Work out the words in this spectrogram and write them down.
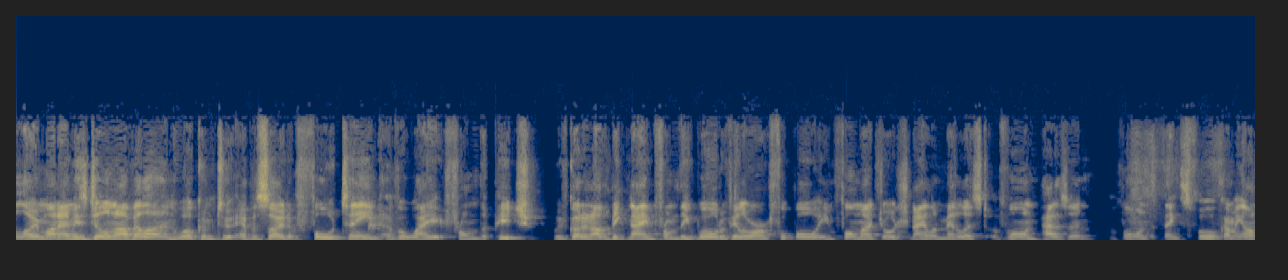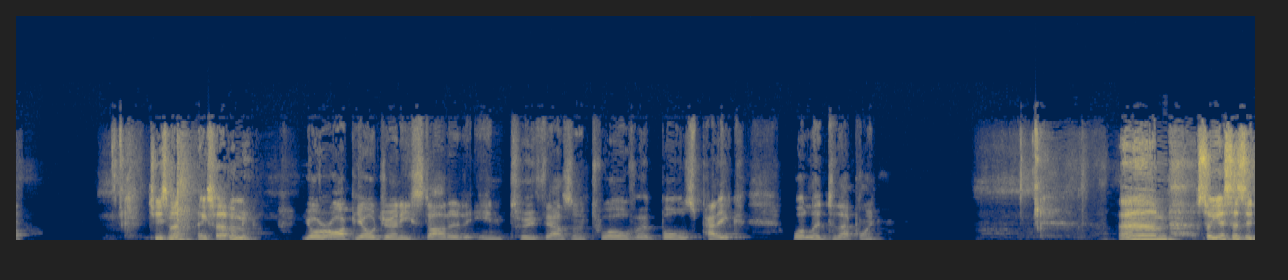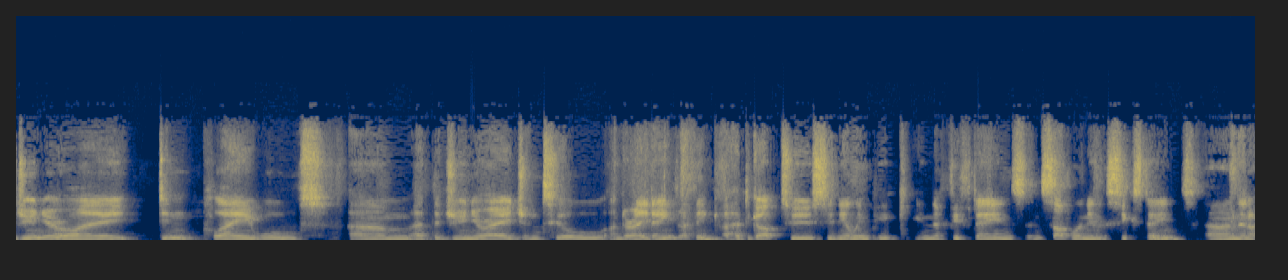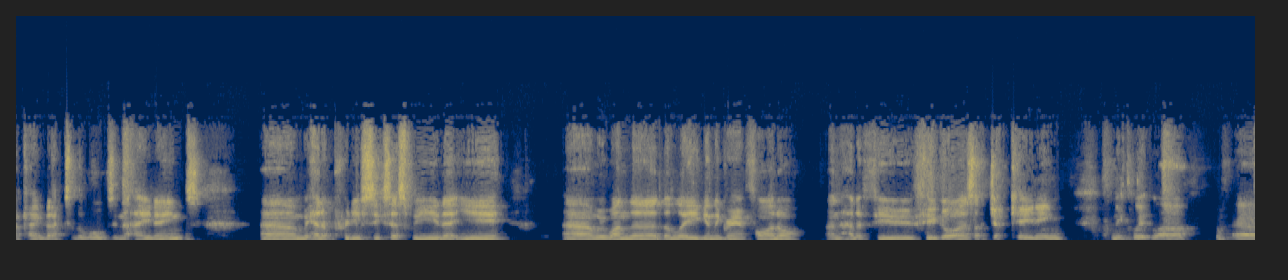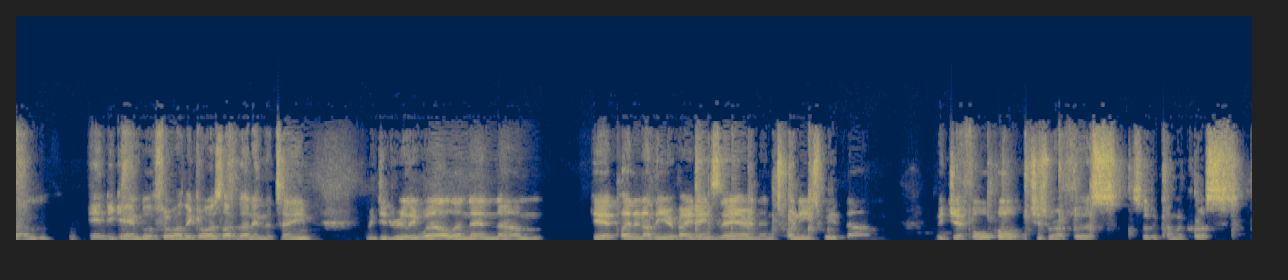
Hello, my name is Dylan Arvella, and welcome to episode 14 of Away from the Pitch. We've got another big name from the world of Illawarra football in former George Naylor medalist Vaughan Patterson. Vaughan, thanks for coming on. Cheers, man. Thanks for having me. Your IPL journey started in 2012 at Balls Paddock. What led to that point? Um, so, yes, as a junior, I didn't play Wolves um, at the junior age until under 18s, I think. I had to go up to Sydney Olympic in the 15s and Sutherland in the 16s. Uh, and then I came back to the Wolves in the 18s. Um, we had a pretty successful year that year. Uh, we won the, the league in the grand final and had a few few guys like Jack Keating, Nick Littler, um, Andy Gambler, a few other guys like that in the team. We did really well, and then um, yeah, played another year of 18s there, and then 20s with um, with Jeff Allport, which is where I first sort of come across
